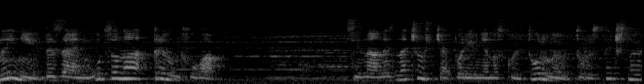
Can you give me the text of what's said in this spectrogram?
Нині дизайн Удзона тріумфував. Ціна незначуща порівняно з культурною, туристичною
